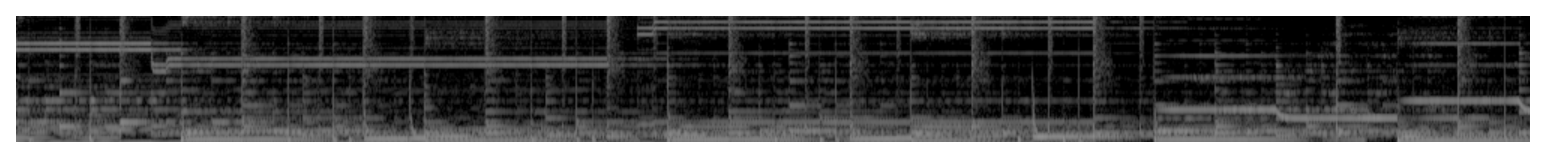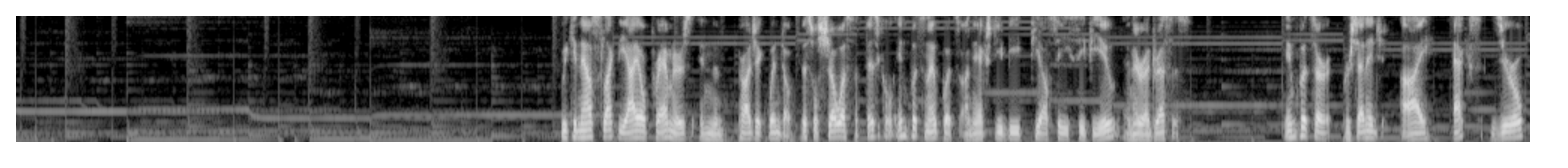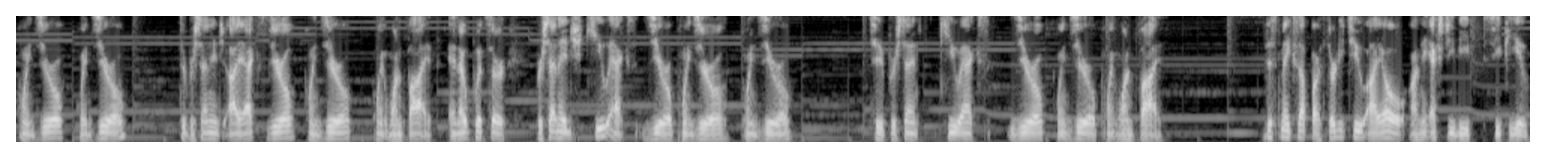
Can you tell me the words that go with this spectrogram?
We can now select the I.O. parameters in the project window. This will show us the physical inputs and outputs on the XGB PLC CPU and their addresses. Inputs are percentage IX 0.0.0 to percentage IX 0.0.15 and outputs are percentage QX 0.0.0 to percent QX 0.0.15. This makes up our 32 I.O. on the XGB CPU.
